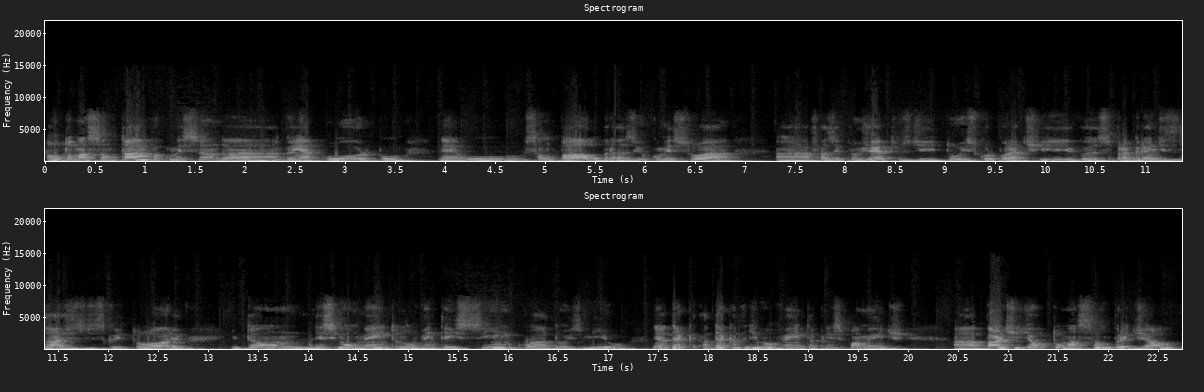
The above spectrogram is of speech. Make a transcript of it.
a automação estava começando a ganhar corpo, né, o São Paulo, o Brasil começou a a fazer projetos de torres corporativas para grandes lajes de escritório. Então, nesse momento, 95 a 2000, né, a, a década de 90 principalmente, a parte de automação predial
